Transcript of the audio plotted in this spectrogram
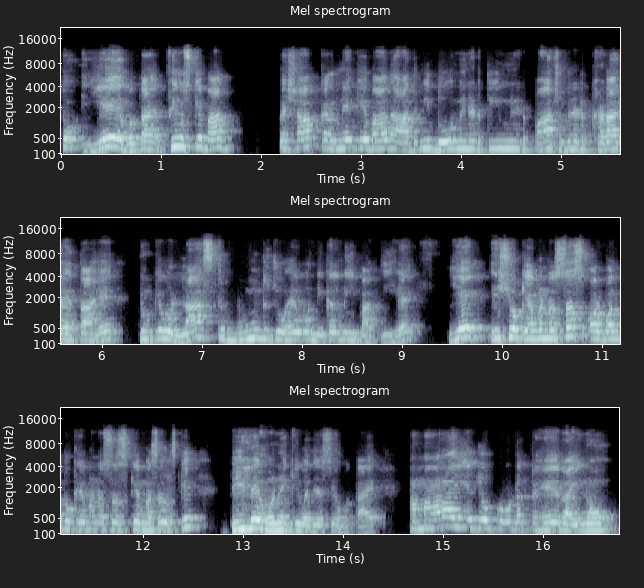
तो ये होता है। फिर उसके बाद पेशाब करने के बाद आदमी दो मिनट, तीन मिनट, पाँच मिनट खड़ा रहता है, क्योंकि वो लास्ट बूंद जो है वो निकल नहीं पाती है। ये इशियो केबनोसस और बल्बो केबनोसस के मसल्स के ढीले होने की वजह से होता है। हमारा ये जो प्रोडक्ट है राइनो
